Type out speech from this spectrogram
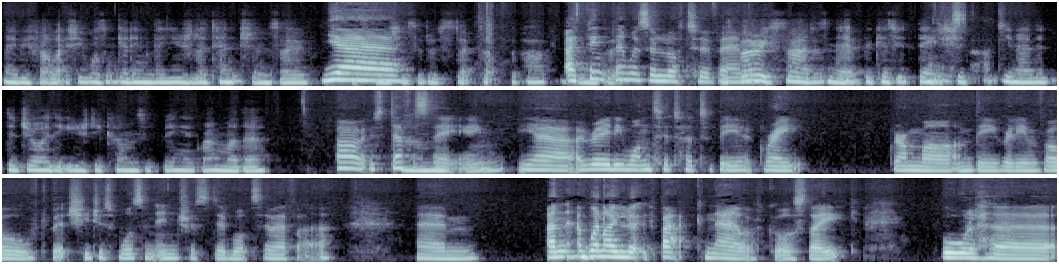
maybe felt like she wasn't getting the usual attention. So yeah, she sort of stepped up the park. I think there was a lot of. Um, it's very sad, isn't it? Because you'd think she, you know, the, the joy that usually comes with being a grandmother. Oh, it was devastating. Um, yeah, I really wanted her to be a great grandma and be really involved, but she just wasn't interested whatsoever. Um, and when I look back now, of course, like all her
